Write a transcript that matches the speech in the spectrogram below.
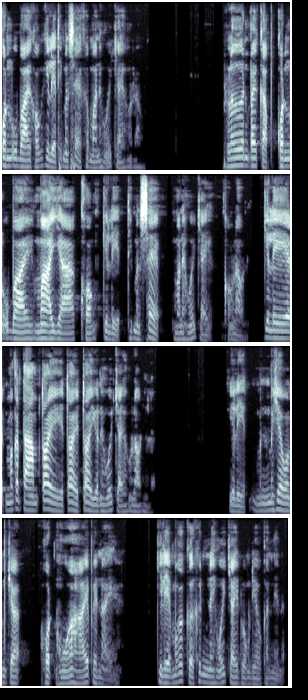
กลอุบายของกิเลสที่มันแทรกเข้ามาในหัวใจของเรา เพลินไปกับกลอุบายมายาของกิเลสที่มันแทรกมาในหัวใจของเรา กิเลสมันก็ตามต้อยต้อยต้อยอยู่ในหัวใจของเรานี่แหละ กิเลสมันไม่ใช่ว่ามันจะหดหัวหายไปไหน กิเลสมันก็เกิดขึ้นในหัวใจดวงเดียวกันเนี่ยนะ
